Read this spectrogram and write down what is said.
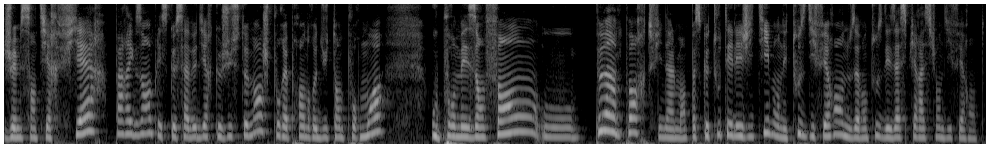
je vais me sentir fière, par exemple? Est-ce que ça veut dire que justement, je pourrais prendre du temps pour moi? Ou pour mes enfants ou peu importe finalement, parce que tout est légitime, on est tous différents, nous avons tous des aspirations différentes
